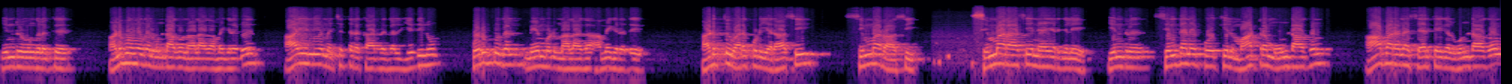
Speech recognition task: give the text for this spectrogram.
இன்று உங்களுக்கு அனுபவங்கள் உண்டாகும் நாளாக அமைகிறது. ஆயில்யம் நட்சத்திரக்காரர்கள் எதிலும் பொறுப்புகள் மேம்படும் நாளாக அமைகிறது. அடுத்து வரக்கூடிய ராசி சிம்ம ராசி. சிம்ம ராசி நேயர்களே இன்று சிந்தனை போக்கில் மாற்றம் உண்டாகும் ஆபரண சேர்க்கைகள் உண்டாகும்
